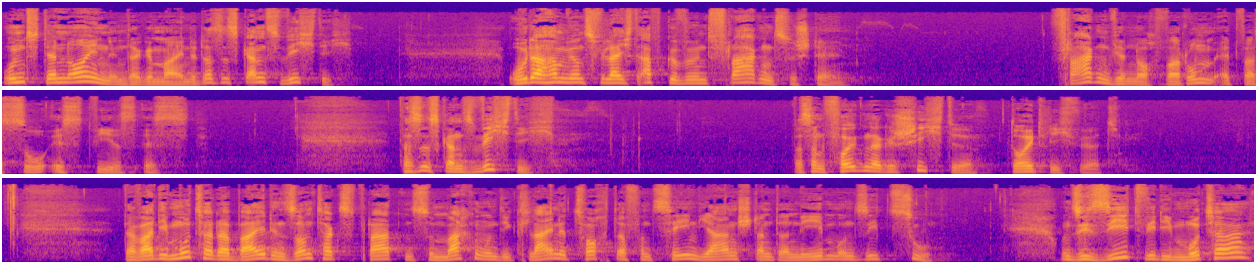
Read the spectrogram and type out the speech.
und der Neuen in der Gemeinde. Das ist ganz wichtig. Oder haben wir uns vielleicht abgewöhnt, Fragen zu stellen? Fragen wir noch, warum etwas so ist, wie es ist? Das ist ganz wichtig, was an folgender Geschichte deutlich wird. Da war die Mutter dabei, den Sonntagsbraten zu machen, und die kleine Tochter von zehn Jahren stand daneben und sieht zu. Und sie sieht, wie die Mutter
